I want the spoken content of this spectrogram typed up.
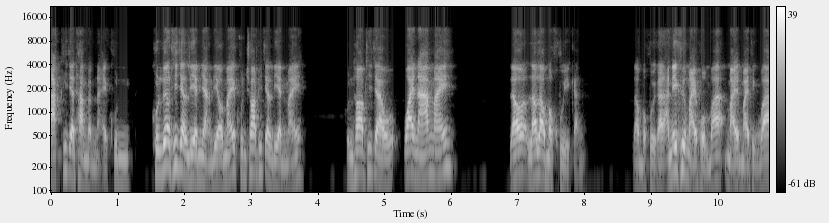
รักที่จะทำแบบไหน คุณคุณเลือกที่จะเรียนอย่างเดียวไหมคุณชอบที่จะเรียนไหมคุณชอบที่จะว่ายน้ำไหมแล้วแล้วเรามาคุยกัน เรามาคุยกัน อันนี้คือหมายผมว่าหมายหมายถึงว่า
